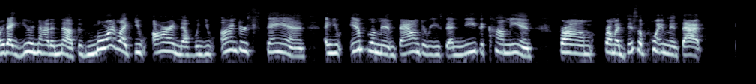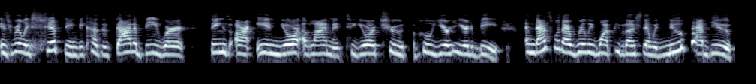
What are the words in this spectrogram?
or that you're not enough. It's more like you are enough when you understand and you implement boundaries that need to come in from from a disappointment that is really shifting because it's got to be where things are in your alignment to your truth of who you're here to be. And that's what I really want people to understand with new Fab You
